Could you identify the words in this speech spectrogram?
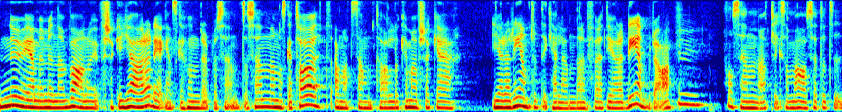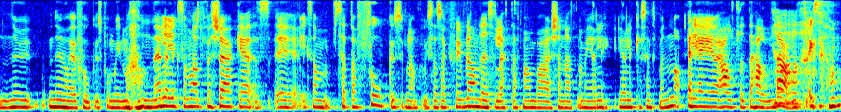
nu är jag med mina barn och försöker göra det ganska hundra procent. Och sen när man ska ta ett annat samtal då kan man försöka göra rent lite i kalendern för att göra det bra. Mm. Och sen att liksom avsätta tid. Nu, nu har jag fokus på min man. Eller liksom att försöka eh, liksom sätta fokus ibland på vissa saker. För ibland blir det så lätt att man bara känner att men jag, jag lyckas inte med något. Eller jag gör allt lite halvdant. Ja. Liksom.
